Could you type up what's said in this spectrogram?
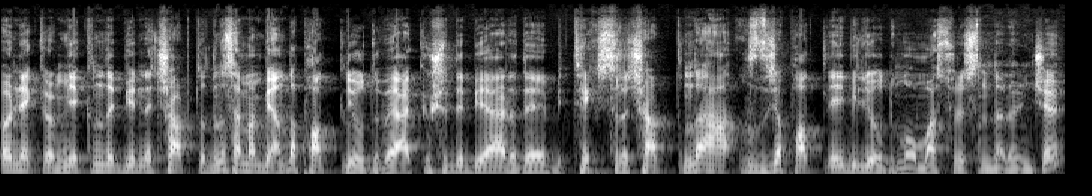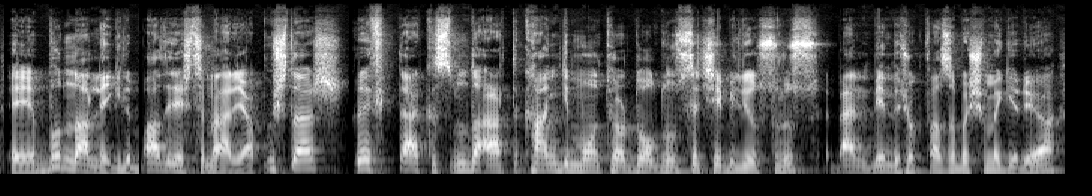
Örnek veriyorum yakında birine çarptırdınız hemen bir anda patlıyordu veya köşede bir yerde bir texture'a çarptığında hızlıca patlayabiliyordu normal süresinden önce. E, bunlarla ilgili bazı eleştirmeler yapmışlar. Grafikler kısmında artık hangi monitörde olduğunuzu seçebiliyorsunuz. Ben benim de çok fazla başıma geliyor.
